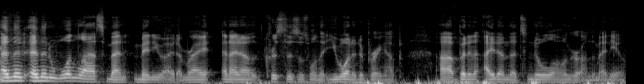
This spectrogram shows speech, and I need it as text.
and then and then one last men- menu item, right? And I know Chris, this was one that you wanted to bring up, uh, but an item that's no longer on the menu.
